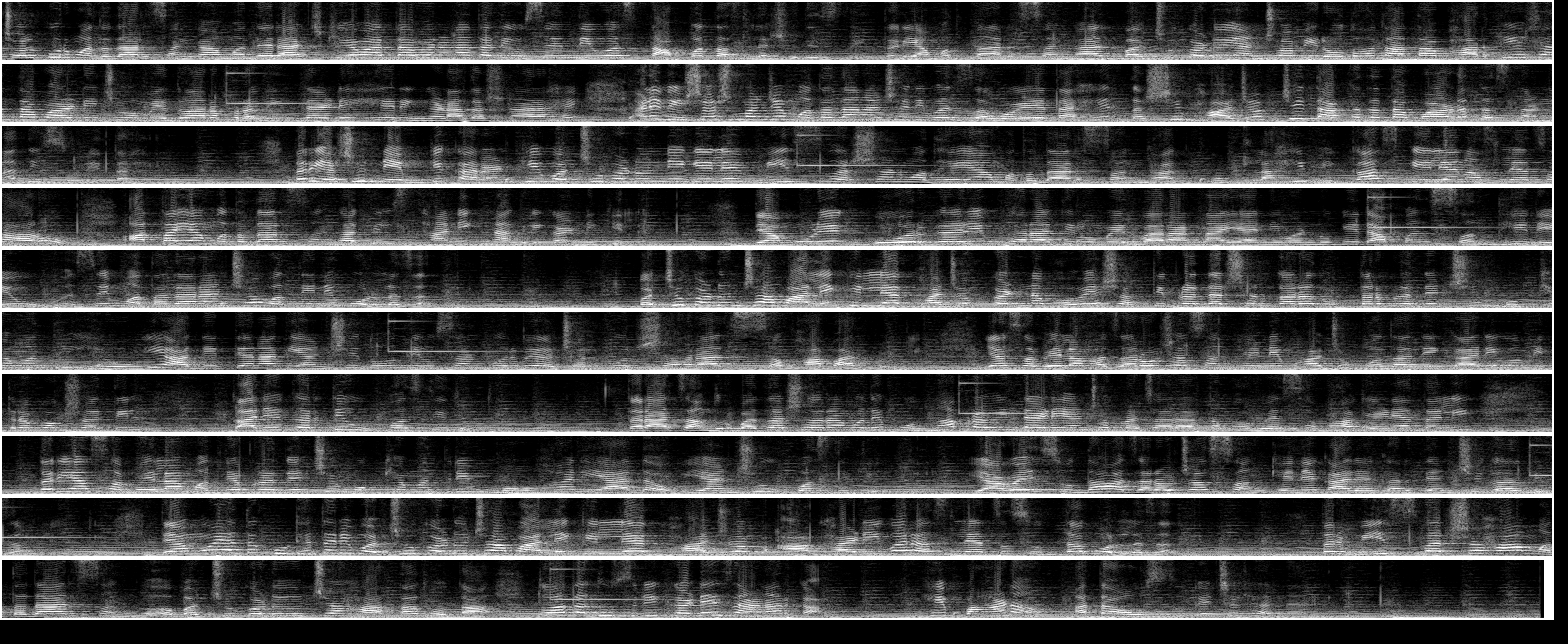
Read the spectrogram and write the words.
अचलपूर मतदारसंघामध्ये राजकीय वातावरण आता दिवसेंदिवस तापत असल्याचे दिसते. तर या मतदारसंघात बच्चू कडू यांच्या विरोधात आता भारतीय जनता पार्टीचे उमेदवार प्रवीण तरडे हे रिंगणात असणार आहे. आणि विशेष म्हणजे मतदानाचे दिवस जवळ येत आहेत तशी भाजपची ताकद आता वाढत असताना दिसून येत आहे. तर याची नेमके कारण की बच्चू कडूंनी गेले वीस वर्षांमध्ये या मतदारसंघात कुठलाही विकास केला नसल्याचा आरोप आता या मतदारसंघातील स्थानिक नागरिकांनी केलाय. त्यामुळे गोरगरीब घरातील उमेदवारांना या निवडणुकीत आपण संधी देऊ असे मतदारांच्या वतीने बोललं जाते. बच्चू कडूंच्या बालेकिल्ल्यात भाजपकडनं भव्य शक्ती प्रदर्शन करत उत्तर प्रदेशचे मुख्यमंत्री योगी आदित्यनाथ यांची दोन दिवसांपूर्वी अचलपूर शहरात सभा पार पडली. या सभेला हजारोच्या संख्येने भाजप पदाधिकारी व मित्रपक्षातील कार्यकर्ते उपस्थित होते. तर आज चांदूरबाजार शहरामध्ये पुन्हा प्रवीण दाडे यांच्या प्रचारार्थ भव्य सभा घेण्यात आली. तर या सभेला मध्य प्रदेशचे मुख्यमंत्री मोहन यादव यांची उपस्थिती होती. यावेळी सुद्धा हजारोच्या संख्येने कार्यकर्त्यांची गर्दी जमली होती. त्यामुळे आता कुठेतरी बच्चू कडूच्या बालेकिल्ल्यात भाजप आघाडीवर असल्याचं सुद्धा बोललं जाते. तर वीस वर्ष हा मतदारसंघ बच्चू कडूच्या हातात होता तो आता दुसरीकडे जाणार का? हे पाहणं आता औत्सुक्याचे ठरणार आहे.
